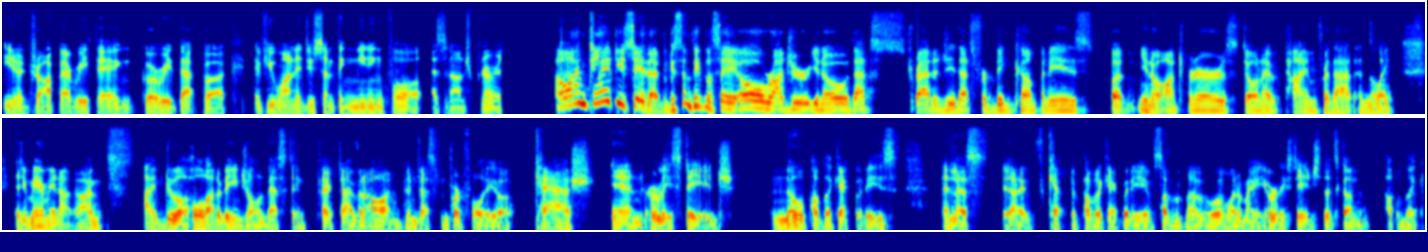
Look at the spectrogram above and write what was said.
you know, drop everything, go read that book if you want to do something meaningful as an entrepreneur. Oh, I'm glad you say that because some people say, "Oh, Roger, you know, that's strategy, that's for big companies, but you know, entrepreneurs don't have time for that." And the like, as you may or may not know, I'm I do a whole lot of angel investing. In fact, I have an odd investment portfolio: cash and early stage, no public equities, unless I've kept a public equity of some of one of my early stage that's gone public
